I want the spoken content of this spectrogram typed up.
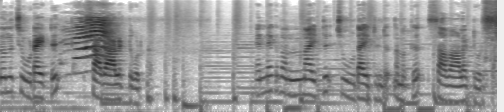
ഇതൊന്ന് ചൂടായിട്ട് സവാള ഇട്ട് കൊടുക്കാം. എണ്ണയൊക്കെ നന്നായിട്ട് ചൂടായിട്ടുണ്ട്. നമുക്ക് സവാള ഇട്ട് കൊടുക്കാം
